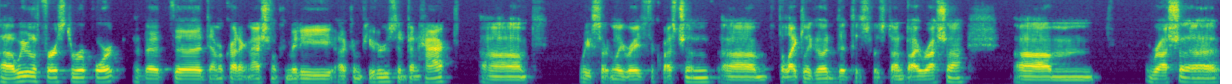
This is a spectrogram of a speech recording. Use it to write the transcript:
uh, we were the first to report that the Democratic National Committee uh, computers had been hacked. Um, we certainly raised the question, um, the likelihood that this was done by Russia. Um, Russia,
